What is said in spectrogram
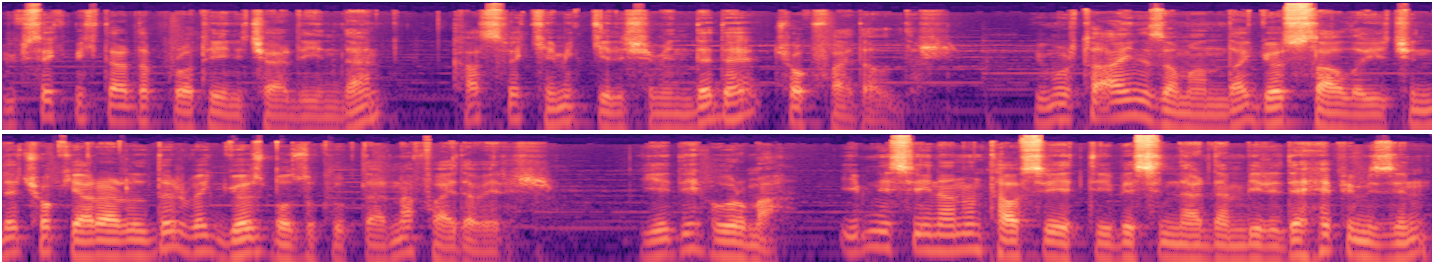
yüksek miktarda protein içerdiğinden kas ve kemik gelişiminde de çok faydalıdır. Yumurta aynı zamanda göz sağlığı için de çok yararlıdır ve göz bozukluklarına fayda verir. 7. Hurma İbn Sina'nın tavsiye ettiği besinlerden biri de hepimizin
